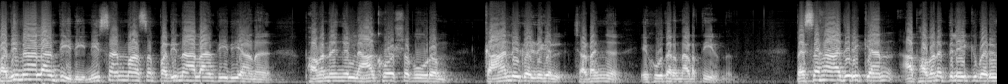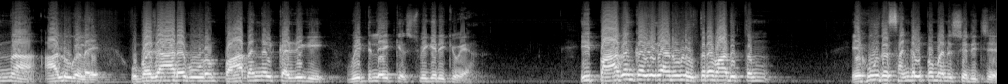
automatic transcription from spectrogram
പതിനാലാം തീയതി നിസാൻ മാസം പതിനാലാം തീയതിയാണ് ഭവനങ്ങളിൽ ആഘോഷപൂർവം കാലുകഴുകൽ ചടങ്ങ് യഹൂദർ നടത്തിയിരുന്നത്. പെസഹ ആചരിക്കാൻ ആ ഭവനത്തിലേക്ക് വരുന്ന ആളുകളെ ഉപചാരപൂർവം പാദങ്ങൾ കഴുകി വീട്ടിലേക്ക് സ്വീകരിക്കുകയാണ്. ഈ പാദം കഴുകാനുള്ള ഉത്തരവാദിത്വം യഹൂദ സങ്കല്പം അനുസരിച്ച്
